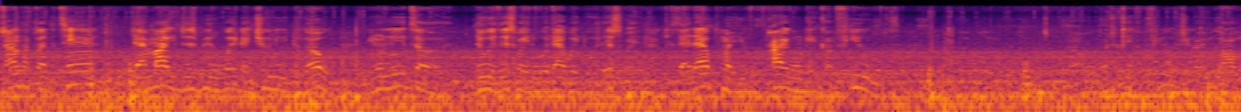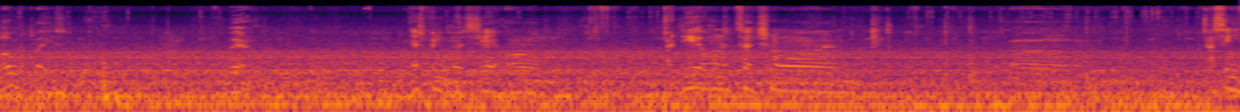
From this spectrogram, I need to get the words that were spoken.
nine times out of ten, that might just be the way that you need to go. You don't need to do it this way, do it that way, do it this way. Because at that point, you're probably gonna get confused. You know, once you get confused, you know, you go all over the place. But that's pretty much it. Um, I did want to touch on. Uh, I seen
